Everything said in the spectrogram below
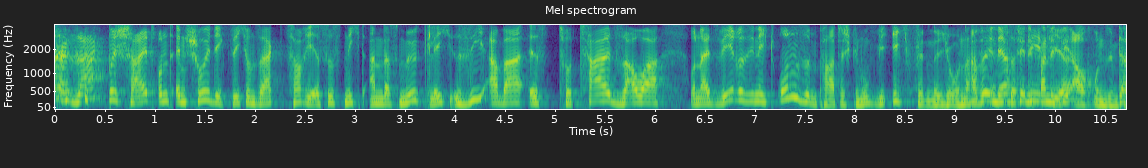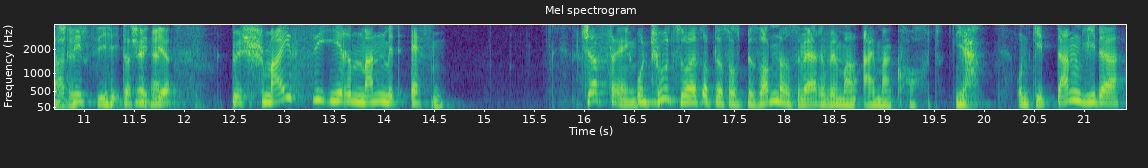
sagt Bescheid und entschuldigt sich und sagt, sorry, es ist nicht anders möglich. Sie aber ist total sauer und als wäre sie nicht unsympathisch genug, wie ich finde, Jonas. Also in der Szene fand ich sie auch unsympathisch. Da steht sie, da steht hier, beschmeißt sie ihren Mann mit Essen. Just saying. Und tut so, als ob das was Besonderes wäre, wenn man einmal kocht. ja, und geht dann wieder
